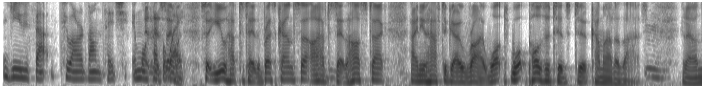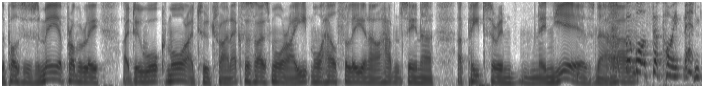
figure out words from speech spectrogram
use that to our advantage in In whatever same way. way. So you have to take the breast cancer, I have to take the heart attack, and you have to go right. What what positives do come out of that? Mm. You know, and the positives of me are probably I do walk more, I do try and exercise more, I eat more healthily. You know, I haven't seen a, a pizza in in years now. But what's the point then?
